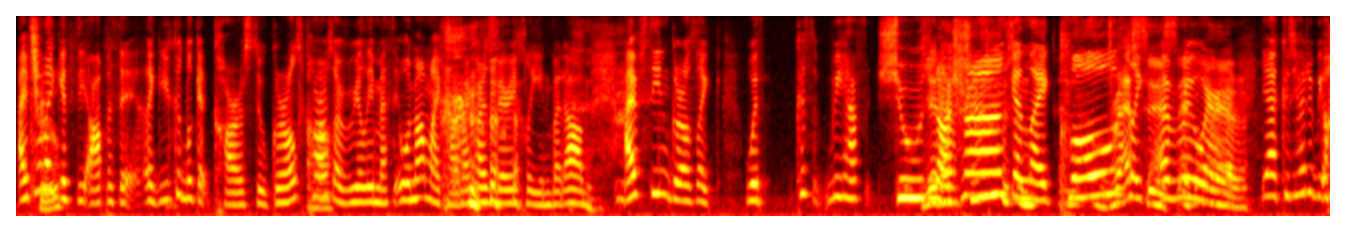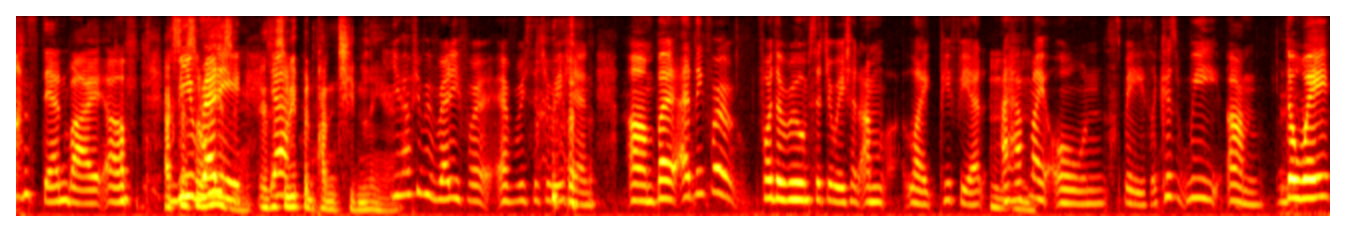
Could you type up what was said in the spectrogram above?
I feel true? like it's the opposite. Like you could look at cars too. Girls' cars uh-huh. are really messy. Well, not my car. My car is very clean, but um, I've seen girls like with because we have shoes yeah, in our trunk and like clothes and like everywhere. everywhere. Yeah, because you have to be on standby. Um, be ready. Yeah. You have to be ready for every situation. um, but I think for for the room situation, I'm like Pifiat. Mm-hmm. I have my own space because we um the way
